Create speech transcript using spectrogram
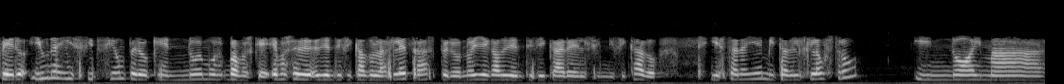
pero y una inscripción pero que no hemos vamos que hemos identificado las letras pero no he llegado a identificar el significado. Y están ahí en mitad del claustro y no hay más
